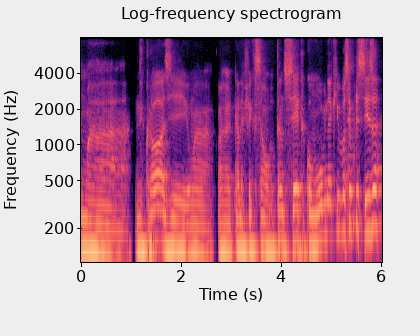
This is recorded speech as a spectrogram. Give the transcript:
uma necrose, uma, aquela infecção tanto seca como úmida, que você precisa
